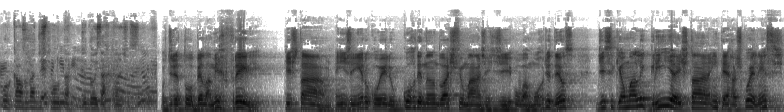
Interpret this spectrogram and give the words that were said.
por causa da disputa de dois arcanjos. O diretor Belamir Freire que está em Engenheiro Coelho coordenando as filmagens de O Amor de Deus, disse que é uma alegria estar em terras coelhenses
